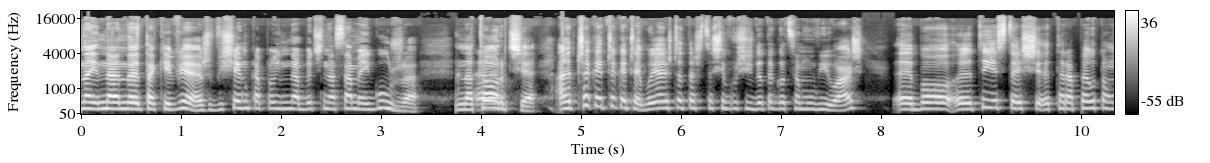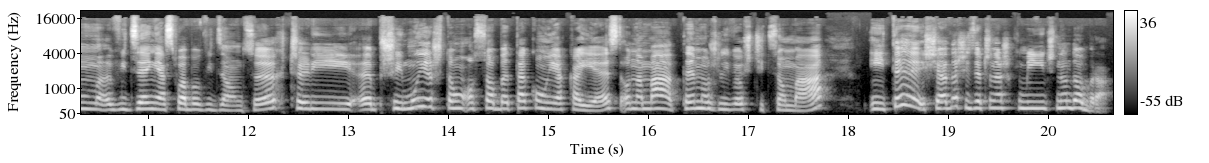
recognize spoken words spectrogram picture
na, na, na, takie, wiesz, wisienka powinna być na samej górze, na torcie. Ale czekaj, czekaj, czekaj, bo ja jeszcze też chcę się wrócić do tego, co mówiłaś E, bo e, ty jesteś terapeutą widzenia słabowidzących, czyli e, przyjmujesz tą osobę taką, jaka jest, ona ma te możliwości, co ma, i ty siadasz i zaczynasz kminić, no dobra,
